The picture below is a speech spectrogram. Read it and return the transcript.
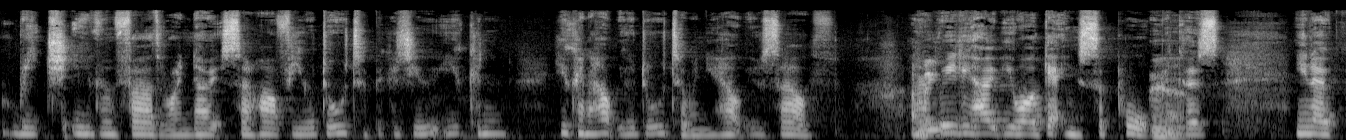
reach even further. I know it's so hard for your daughter because you you can you can help your daughter when you help yourself. I, mean- I really hope you are getting support because you know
